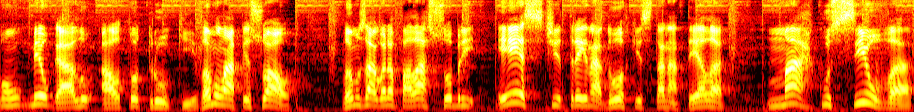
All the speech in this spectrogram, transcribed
com meu galo Autotruque. Vamos lá, pessoal. Vamos agora falar sobre este treinador que está na tela, Marco Silva,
